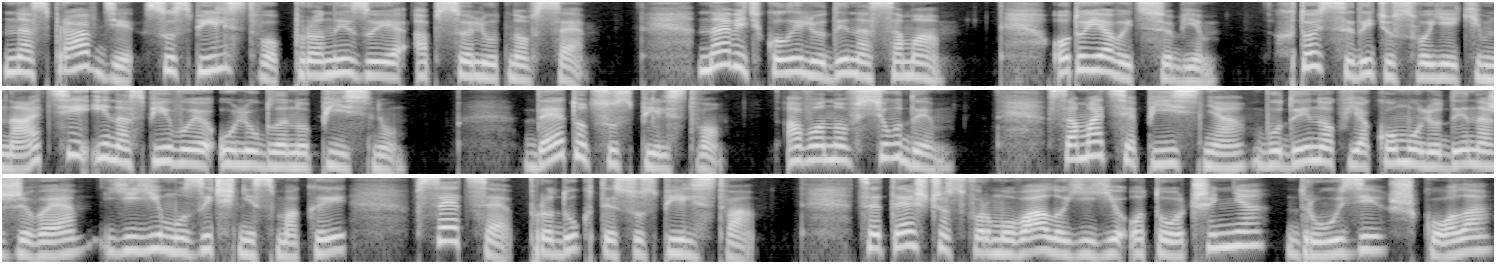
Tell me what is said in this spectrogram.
Насправді, суспільство пронизує абсолютно все. Навіть коли людина сама. От уявіть собі, хтось сидить у своїй кімнаті і наспівує улюблену пісню. Де тут суспільство? А воно всюди. Сама ця пісня, будинок, в якому людина живе, її музичні смаки все це продукти суспільства. Це те, що сформувало її оточення, друзі, школа.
